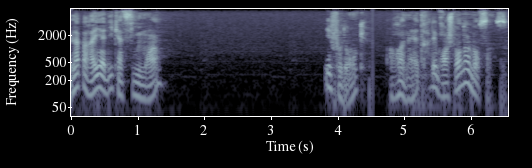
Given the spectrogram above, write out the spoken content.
L'appareil indique un signe moins. Il faut donc remettre les branchements dans le bon sens.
